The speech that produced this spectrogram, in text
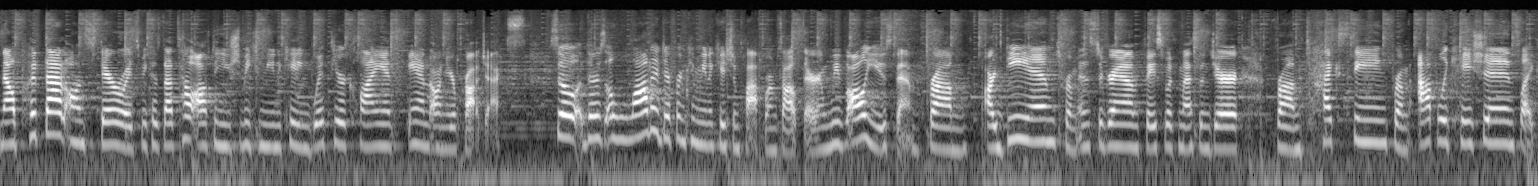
Now put that on steroids because that's how often you should be communicating with your clients and on your projects. So there's a lot of different communication platforms out there and we've all used them from our DMs, from Instagram, Facebook Messenger, from texting, from applications like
